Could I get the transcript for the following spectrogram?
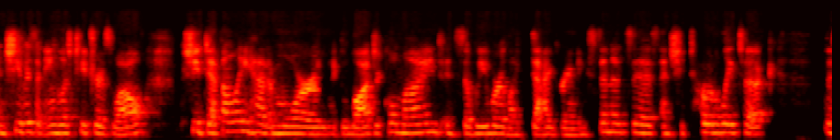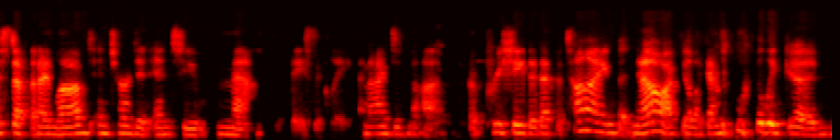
and she was an english teacher as well. She definitely had a more like logical mind and so we were like diagramming sentences and she totally took the stuff that i loved and turned it into math basically. And i did not appreciate it at the time but now i feel like i'm really good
